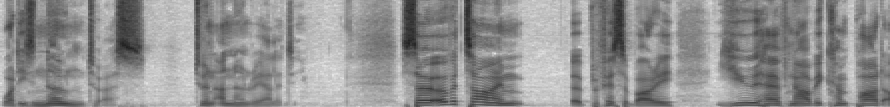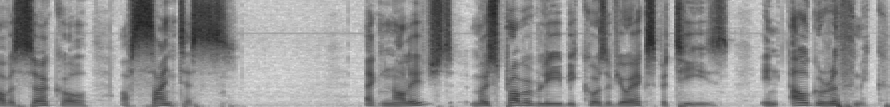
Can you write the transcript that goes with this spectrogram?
what is known to us to an unknown reality. So over time, uh, Professor Bari, you have now become part of a circle of scientists, acknowledged most probably because of your expertise in algorithmic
